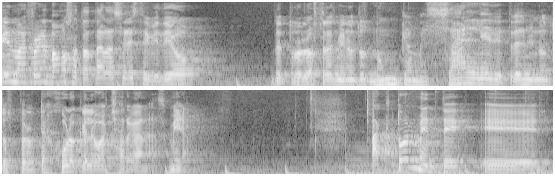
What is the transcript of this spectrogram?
Bien, my friend, vamos a tratar de hacer este video dentro de los 3 minutos. Nunca me sale de 3 minutos, pero te juro que le voy a echar ganas. Mira, actualmente, eh,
